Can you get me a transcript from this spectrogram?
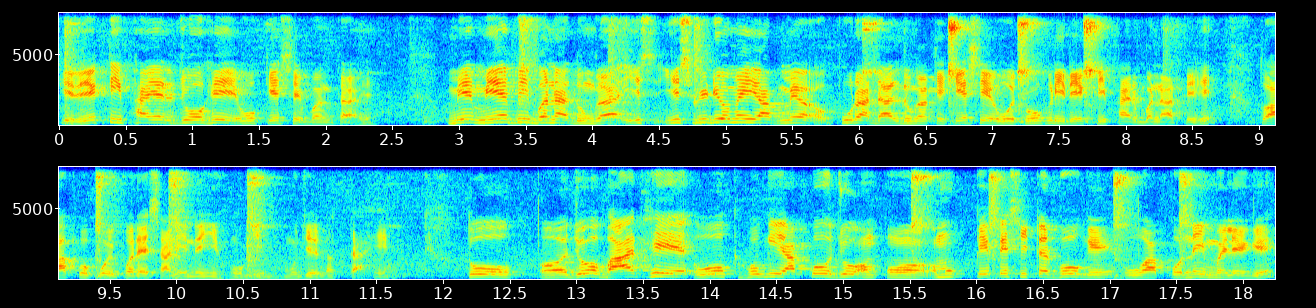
कि रेक्टिफायर जो है वो कैसे बनता है मैं मैं भी बना दूँगा इस इस वीडियो में ही आप मैं पूरा डाल दूँगा कि कैसे वो चौकड़ी रेक्टिफायर बनाते हैं तो आपको कोई परेशानी नहीं होगी मुझे लगता है तो जो बात है, वो होगी आपको जो अमुक कैपेसिटर होंगे, वो आपको नहीं मिलेंगे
